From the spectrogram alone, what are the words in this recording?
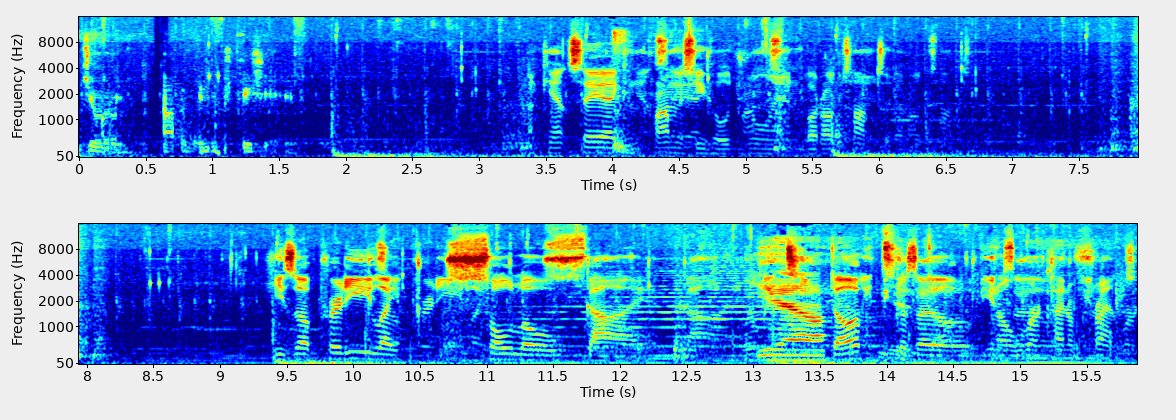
Jordan, join. That would be much appreciated. I can't say I can promise you he'll join, but I'll talk to him. I'll talk to him. He's a pretty like solo guy. We Yeah. teamed up because uh, you know we're kind of friends.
